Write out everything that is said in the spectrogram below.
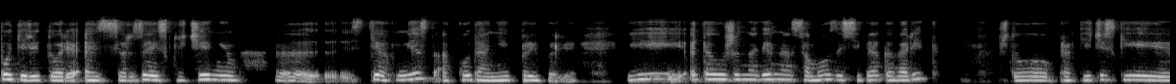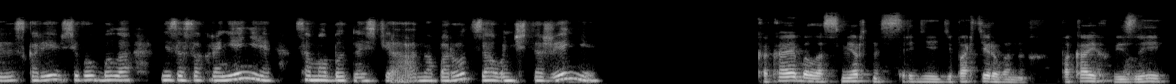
по территории СССР, за исключением э, с тех мест, откуда они прибыли. И это уже, наверное, само за себя говорит, что практически, скорее всего, было не за сохранение самобытности, а наоборот за уничтожение. Какая была смертность среди депортированных, пока их везли,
